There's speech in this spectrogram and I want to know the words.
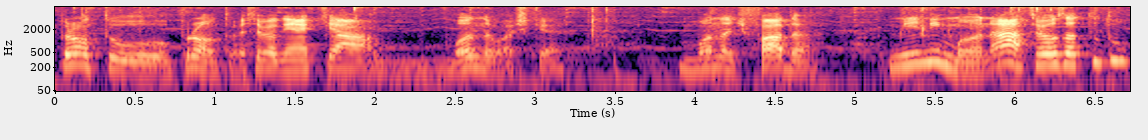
pronto, pronto. Aí você vai ganhar aqui a mana, eu acho que é. Mana de fada. Mini mana. Ah, você vai usar tudo.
